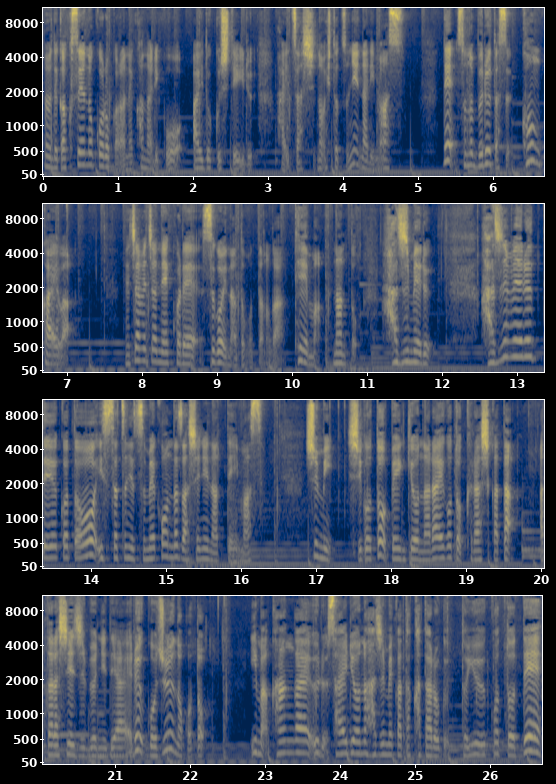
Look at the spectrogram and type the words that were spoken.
なので学生の頃からねかなりこう愛読している、はい、雑誌の一つになります。でそのブルータス今回はめちゃめちゃねこれすごいなと思ったのがテーマなんと「始める」始めるっていうことを一冊に詰め込んだ雑誌になっています。趣味仕事勉強習い事暮らし方新しい自分に出会える50のこと。今考えうる最良の始め方カタログということで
